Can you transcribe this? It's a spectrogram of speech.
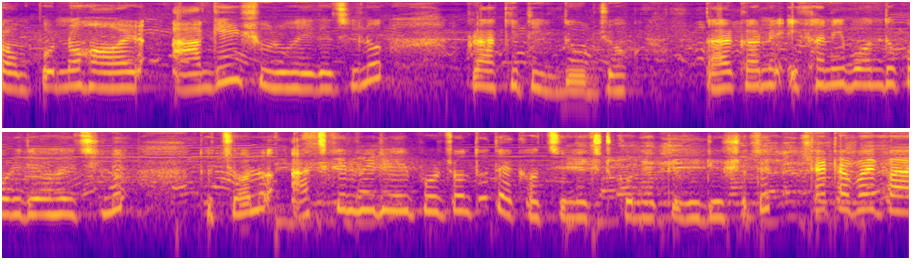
সম্পূর্ণ হওয়ার আগেই শুরু হয়ে গেছিল প্রাকৃতিক দুর্যোগ। তার কারণে এখানেই বন্ধ করে দেওয়া হয়েছিল। তো চলো আজকের ভিডিও এই পর্যন্ত। দেখা হচ্ছে নেক্সট কোনো একটা ভিডিওর সাথে। টাটা বাই বাই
